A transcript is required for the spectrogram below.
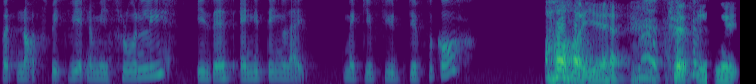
but not speak Vietnamese fluently. Is there anything like make you feel difficult? Oh yeah, definitely.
